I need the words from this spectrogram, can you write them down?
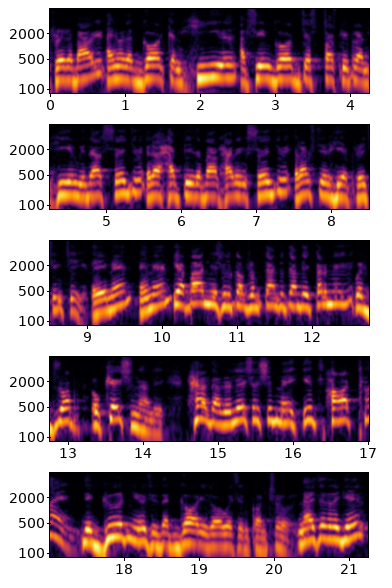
prayed about it. I know that God can heal. I've seen God just touch people and heal without surgery. But I had peace about having surgery. But I'm still here preaching to you. Amen. Amen. Yeah, bad news will come from time to time. The economy will drop occasionally. Health and relationship may hit hard time. The good news is that God is always in control. May I say that again?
